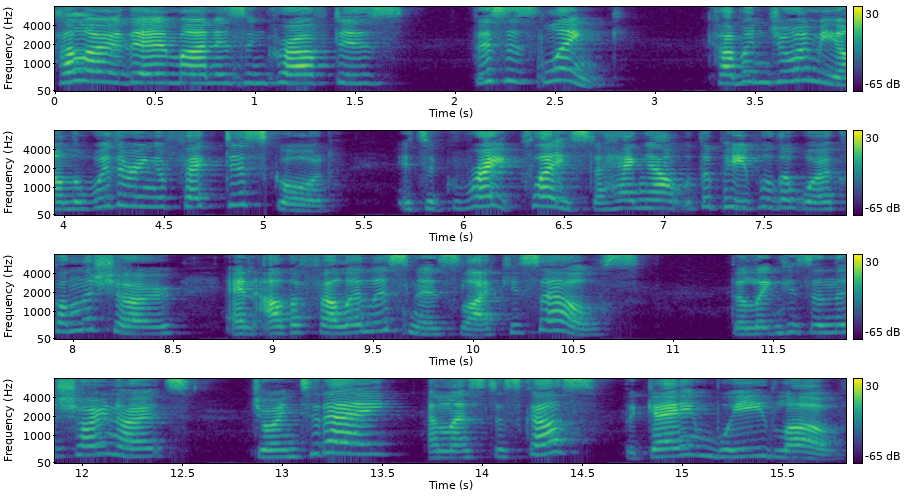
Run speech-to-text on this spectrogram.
Hello there, miners and crafters. This is Link. Come and join me on the Withering Effect Discord. It's a great place to hang out with the people that work on the show and other fellow listeners like yourselves. The link is in the show notes. Join today and let's discuss the game we love.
